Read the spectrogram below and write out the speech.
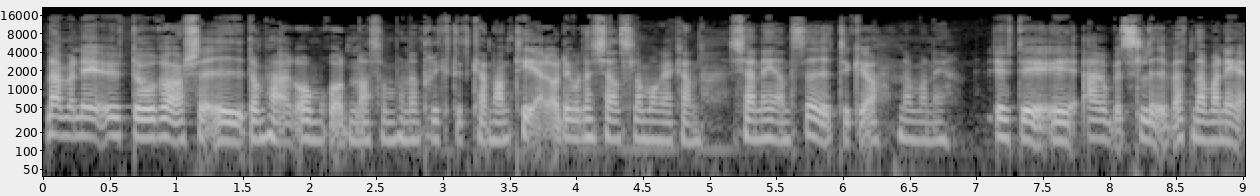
nej men är ute och rör sig i de här områdena som hon inte riktigt kan hantera. Och det är väl en känsla många kan känna igen sig i tycker jag när man är ute i arbetslivet när man är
